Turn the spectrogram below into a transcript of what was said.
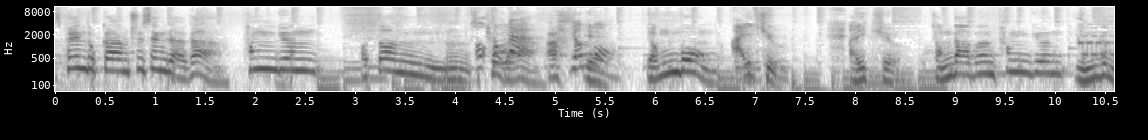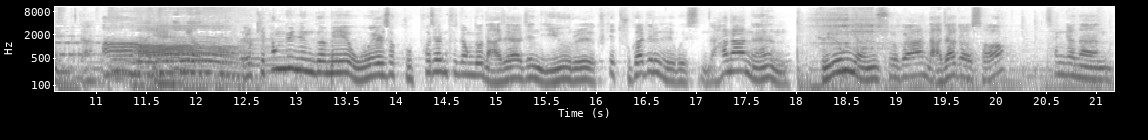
스페인 독감 출생자가 평균 어떤 지표가 정답! 연봉. 예, 연봉 IQ. IQ 정답은 평균 임금입니다. 아, 예. 이렇게 평균 임금이 5에서 9% 정도 낮아진 이유를 크게 두 가지를 들고 있습니다. 하나는 교육 연수가 낮아져서 생겨난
